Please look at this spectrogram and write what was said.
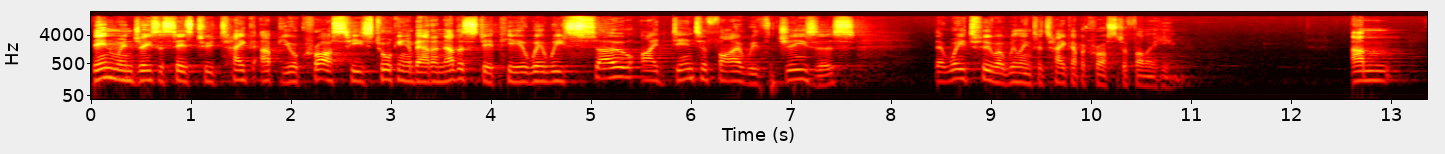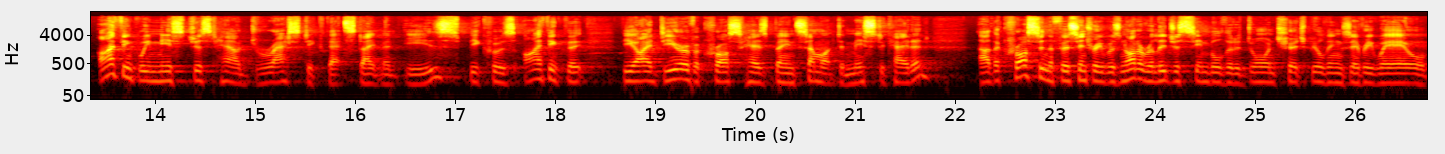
Then, when Jesus says to take up your cross, he's talking about another step here where we so identify with Jesus that we too are willing to take up a cross to follow him. Um, I think we miss just how drastic that statement is because I think that the idea of a cross has been somewhat domesticated. Uh, the cross in the first century was not a religious symbol that adorned church buildings everywhere or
